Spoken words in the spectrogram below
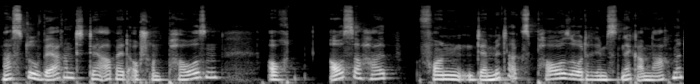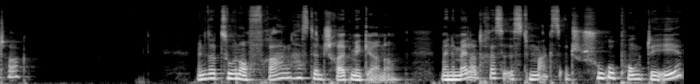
Machst du während der Arbeit auch schon Pausen, auch außerhalb von der Mittagspause oder dem Snack am Nachmittag? Wenn du dazu noch Fragen hast, dann schreib mir gerne. Meine Mailadresse ist max.shuro.de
